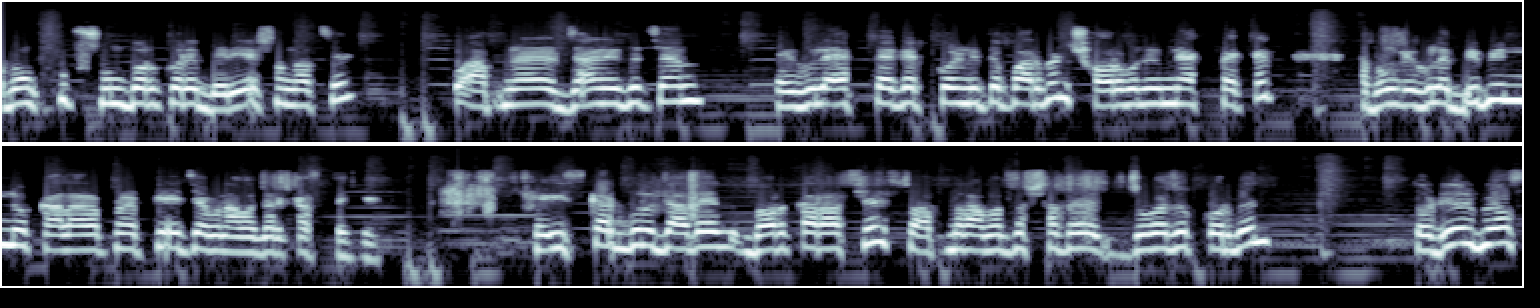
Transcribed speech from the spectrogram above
এবং খুব সুন্দর করে ভেরিয়েশন আছে। আপনারা যা নিতে চান, এগুলো এক প্যাকেট করে নিতে পারবেন, সর্বনিম্ন এক প্যাকেট, এবং এগুলো বিভিন্ন কালার আপনারা পেয়ে যাবেন আমাদের কাছ থেকে। এই স্কার্টগুলো যাদের দরকার আছে তো আপনারা আমাদের সাথে যোগাযোগ করবেন। তো ডিয়ার বিয়স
